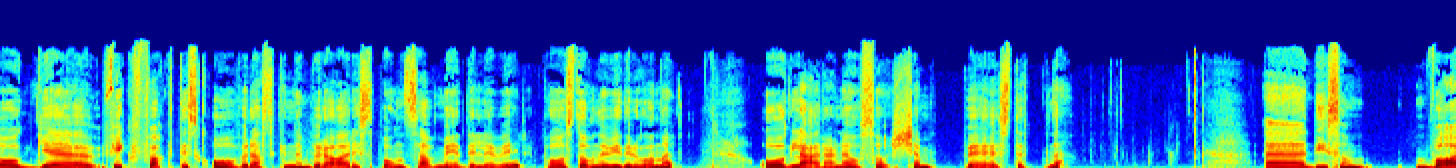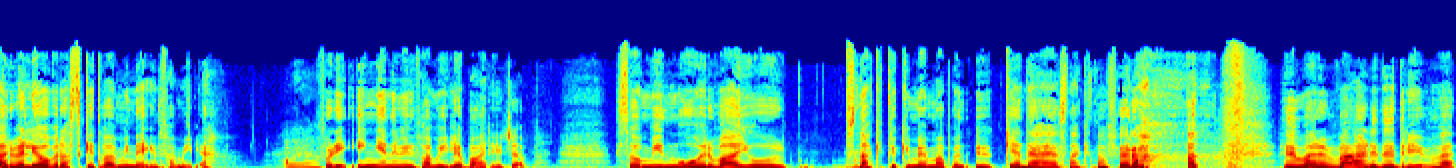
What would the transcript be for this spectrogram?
Og eh, fikk faktisk overraskende bra respons av medelever på Stovner videregående. Og lærerne også. Kjempestøttende. Eh, de som var veldig overrasket, var min egen familie. Fordi ingen i min familie bar hijab. Så min mor var jo snakket jo ikke med meg på en uke, det har jeg snakket om før. Hun bare 'hva er det du driver med?'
